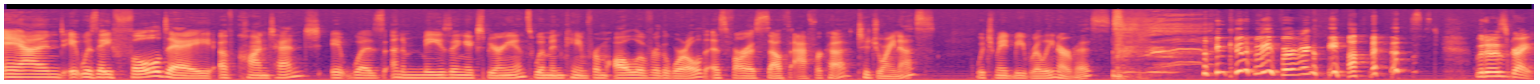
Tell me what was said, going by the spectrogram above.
And it was a full day of content. It was an amazing experience. Women came from all over the world, as far as South Africa, to join us, which made me really nervous. I'm going to be perfectly honest. But it was great.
